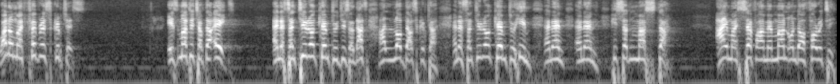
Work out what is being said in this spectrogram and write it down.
One of my favorite scriptures is Matthew chapter 8. And the centurion came to Jesus. That's I love that scripture. And the centurion came to him, and then and then he said, Master, I myself am a man under authority.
